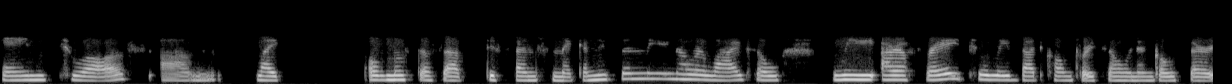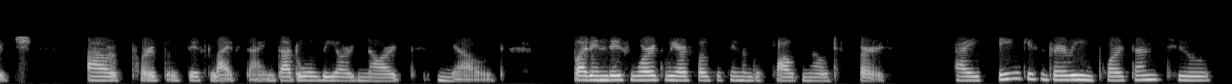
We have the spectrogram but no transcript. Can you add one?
came to us, um, like almost as a defense mechanism in our life. So we are afraid to leave that comfort zone and go search our purpose this lifetime. That will be our north node. But in this work, we are focusing on the south node first. I think it's very important to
